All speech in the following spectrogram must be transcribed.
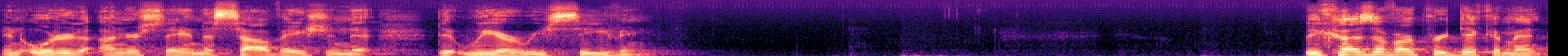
in order to understand the salvation that, that we are receiving. Because of our predicament,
